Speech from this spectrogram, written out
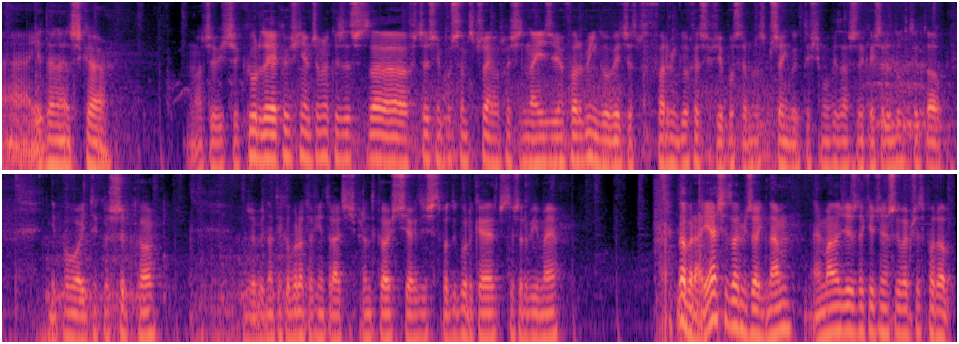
E, jedyneczka. Oczywiście, kurde, jakoś nie wiem czemu jakoś zawsze za wcześnie puszczam sprzęgło, choć najeździłem farmingu, wiecie, w farmingu też szybciej puszczam do sprzęgła, jak ktoś mówi zawsze jakaś redukcja, to nie powoli, tylko szybko. żeby na tych obrotach nie tracić prędkości, jak gdzieś spod górkę czy coś robimy. Dobra, ja się z wami żegnam. Mam nadzieję, że taki odcinek wam się spodobał.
